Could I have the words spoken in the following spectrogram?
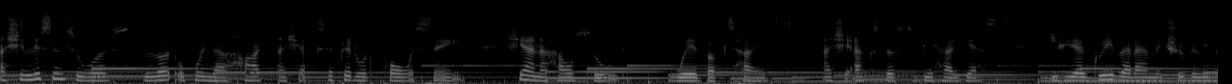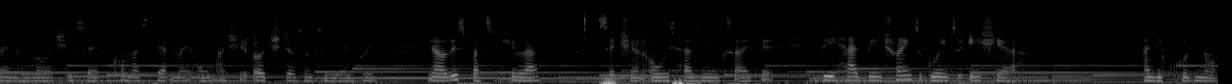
As she listened to us, the Lord opened her heart and she accepted what Paul was saying. She and her household were baptized, and she asked us to be her guests. If you agree that I am a true believer in the Lord, she said, Come and stay at my home, and she urged us until we agreed. Now, this particular section always has me excited. They had been trying to go into Asia and they could not.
